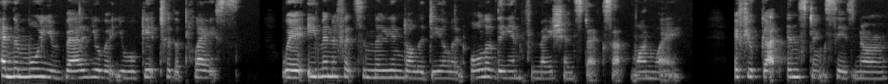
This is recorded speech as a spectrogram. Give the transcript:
And the more you value it, you will get to the place where even if it's a million dollar deal and all of the information stacks up one way, if your gut instinct says no,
